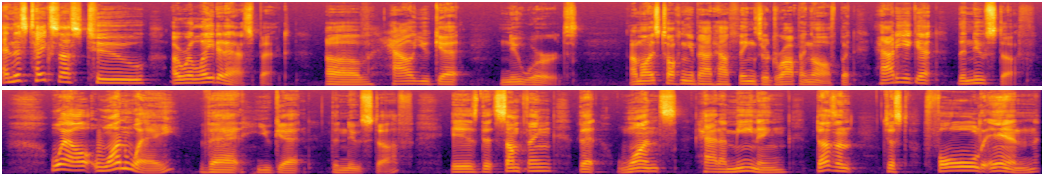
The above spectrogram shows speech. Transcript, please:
And this takes us to a related aspect of how you get new words. I'm always talking about how things are dropping off, but how do you get the new stuff? Well, one way that you get the new stuff is that something that once had a meaning doesn't just fold in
